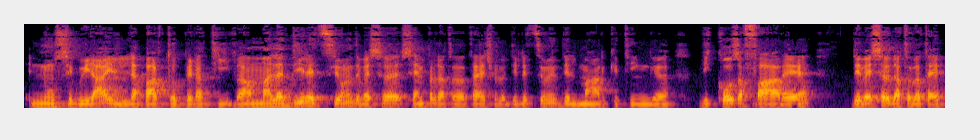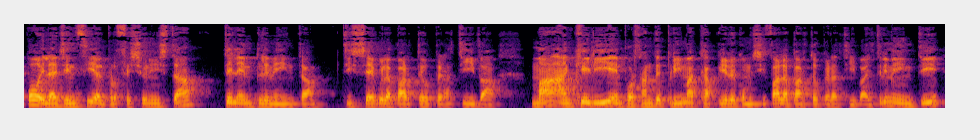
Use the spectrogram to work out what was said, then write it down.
non seguirai la parte operativa, ma la direzione deve essere sempre data da te, cioè la direzione del marketing, di cosa fare deve essere data da te. Poi l'agenzia, il professionista, te la implementa, ti segue la parte operativa, ma anche lì è importante prima capire come si fa la parte operativa, altrimenti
